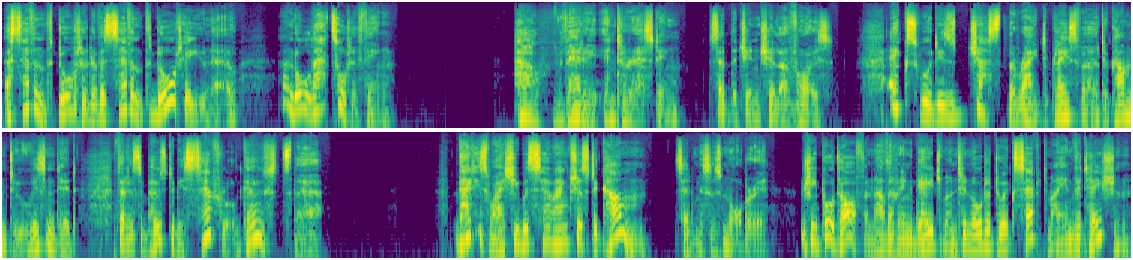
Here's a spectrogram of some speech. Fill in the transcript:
a seventh daughter of a seventh daughter, you know, and all that sort of thing. How very interesting, said the chinchilla voice. Exwood is just the right place for her to come to, isn't it? There are supposed to be several ghosts there. That is why she was so anxious to come, said Mrs. Norbury. She put off another engagement in order to accept my invitation.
